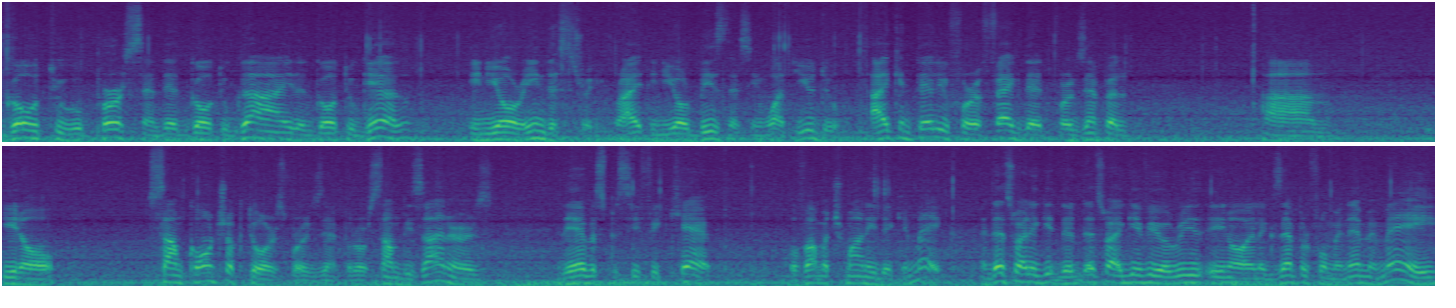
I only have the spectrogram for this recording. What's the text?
go-to person, that go-to guy, that go-to girl in your industry, right? In your business, in what you do. I can tell you for a fact that, for example, um, you know, some contractors, for example, or some designers, they have a specific cap of how much money they can make, and that's why they get, that's why I give you a re, you know an example from an MMA,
